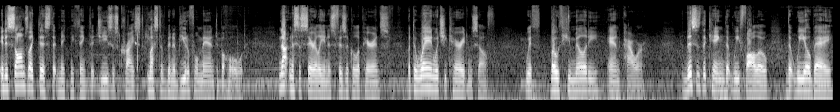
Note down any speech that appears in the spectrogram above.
It is Psalms like this that make me think that Jesus Christ must have been a beautiful man to behold, not necessarily in his physical appearance, but the way in which he carried himself, with both humility and power. This is the King that we follow, that we obey,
